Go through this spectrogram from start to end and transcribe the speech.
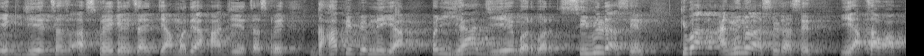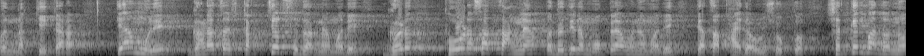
एक जी एचा स्प्रे घ्यायचा आहे त्यामध्ये हा जी एचा स्प्रे दहा पीपीएमने घ्या. पण ह्या जीए बरोबर सिविड असेल किंवा अमिनो ऍसिड असेल याचा वापर नक्की करा. त्यामुळे घडाचं स्ट्रक्चर सुधारण्यामध्ये घड थोडासा चांगल्या पद्धतीनं मोकळ्या होण्यामध्ये त्याचा फायदा होऊ शकतो. शेतकरी बांधवांनो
